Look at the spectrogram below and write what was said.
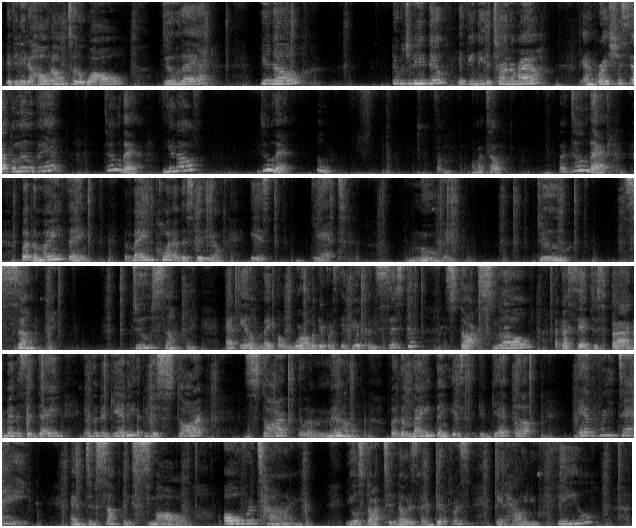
If you need to hold on to the wall, do that. You know, do what you need to do. If you need to turn around, embrace yourself a little bit, do that. You know, do that. Ooh, something on my toe. But do that. But the main thing, the main point of this video is get moving. Do something do something and it'll make a world of difference. If you're consistent, start slow. Like I said, just five minutes a day in the beginning. If you just start, start with a minimum. But the main thing is if you get up every day and do something small over time, you'll start to notice a difference in how you feel,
